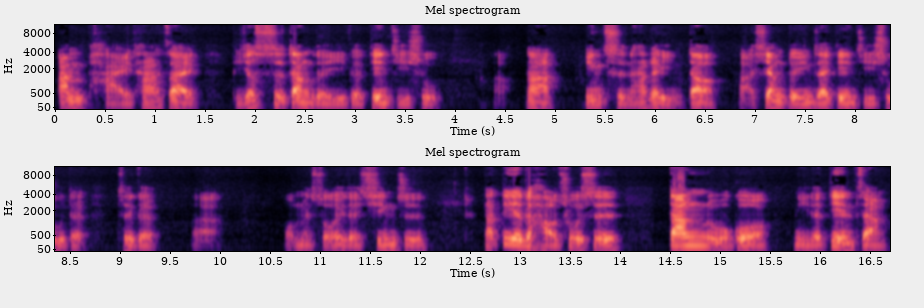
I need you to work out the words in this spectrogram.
安排他在比较适当的一个店级数啊，那因此呢，他可以引到啊相对应在店级数的这个呃我们所谓的薪资。那第二个好处是，当如果你的店长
